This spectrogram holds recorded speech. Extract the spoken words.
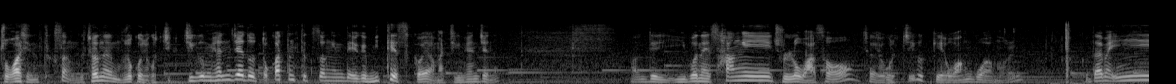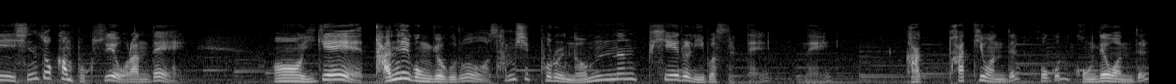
좋아지는 특성. 저는 무조건 이거 지 금 현재도 똑같은 특성인데 이게 밑에 있을 거예요 아마 지금 현재는 아, 근데 이번에 상위 줄로 와서 제가 이걸 찍을게요 왕고함을 그 다음에 이 신속한 복수의 오란데 어 이게 단일 공격으로 30%를 넘는 피해를 입었을 때 네. 각 파티원들 혹은 공대원들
